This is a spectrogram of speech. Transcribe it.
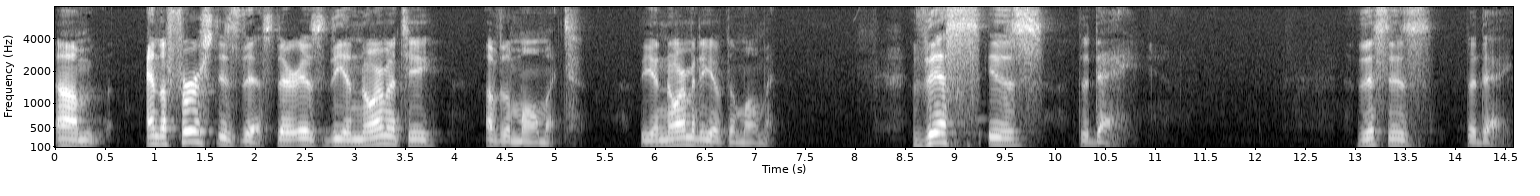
Um, and the first is this there is the enormity of the moment. The enormity of the moment. This is the day. This is the day.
